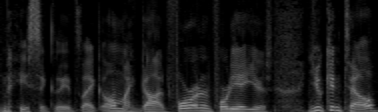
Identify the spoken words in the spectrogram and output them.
Basically, it's like, oh my God, 448 years. You can tell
